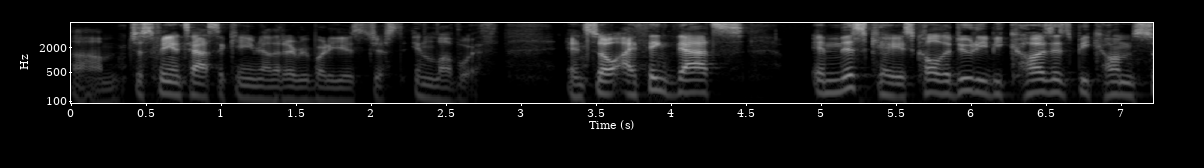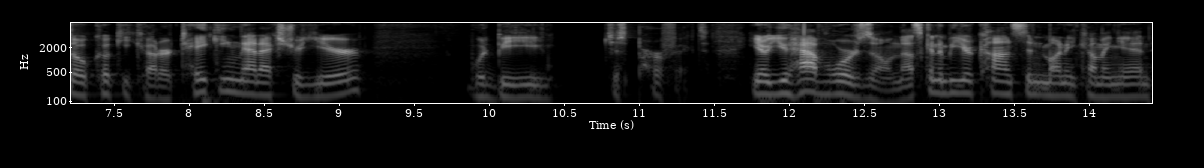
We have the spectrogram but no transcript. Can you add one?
um, just fantastic game now that everybody is just in love with. And so I think that's in this case Call of Duty because it's become so cookie cutter. Taking that extra year would be just perfect. You know, you have Warzone. That's going to be your constant money coming in.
